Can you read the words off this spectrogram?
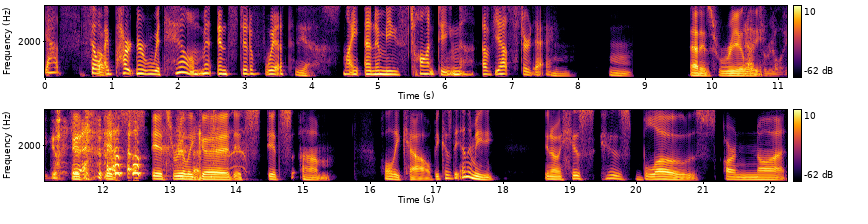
Yes. So Oh. I partner with Him instead of with Yes. my enemy's taunting of yesterday. Mm. Mm. That is really That's really good. it's it's it's really That's- good. It's it's um holy cow because the enemy you know his his blows are not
